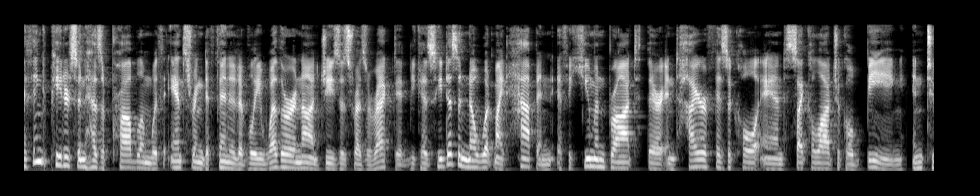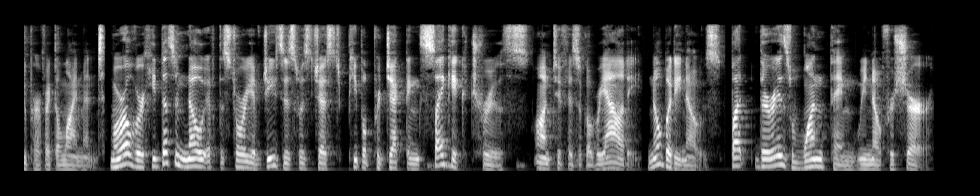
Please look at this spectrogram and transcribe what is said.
I think Peterson has a problem with answering definitively whether or not Jesus resurrected because he doesn't know what might happen if a human brought their entire physical and psychological being into perfect alignment. Moreover, he doesn't know if the story of Jesus was just people projecting psychic truths onto physical reality. Nobody knows. But there is one thing we know for sure.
